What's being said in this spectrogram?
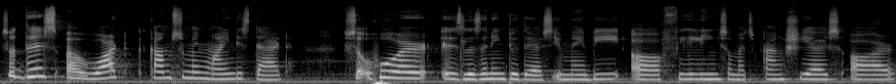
So this uh, what comes to my mind is that so whoever is listening to this you may be uh, feeling so much anxious or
